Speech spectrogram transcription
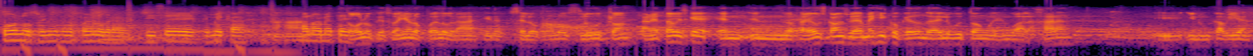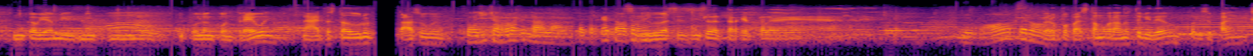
todos los sueños se los pueden lograr. Dice MK. Ajá. Ah, no, MT. Todo lo que sueña lo puede lograr. Mira, se logró los Louis Vuitton. La neta, güey, es que en, en los había buscado en Ciudad de México, que es donde hay Louis Vuitton, güey, en Guadalajara. Y, y nunca había, nunca había mi, mi, mi número, güey. Y pues lo encontré, güey. La neta está duro el paso, güey. Se va a chicharrar la, la, la tarjeta, va a ser Sí, así. güey, así dice la tarjeta. La... Ni modo, pero. Pero papá, estamos grabando este video para que se paguen.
